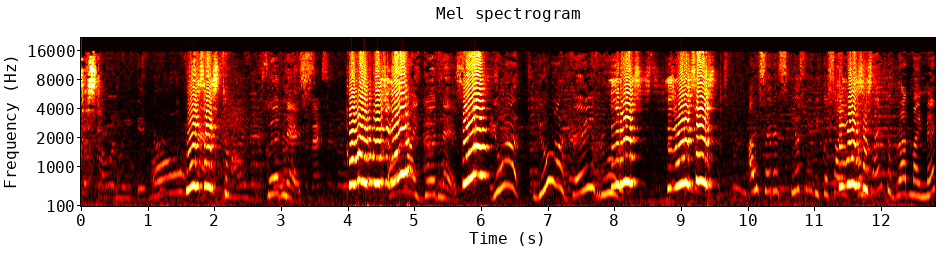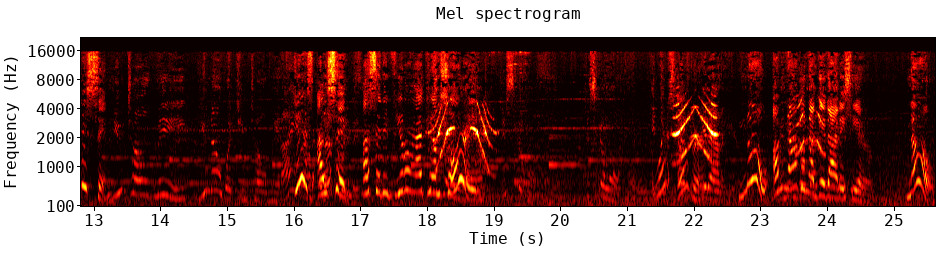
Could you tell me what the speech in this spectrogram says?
Racist. Oh, Racist. my goodness. Come on, Mexico. Oh my goodness. You are, you are very rude. Racist. It's racist. I said, excuse me because I'm, It's I'm trying to grab my medicine. You told me. You know what you told me, and I Yes, I said. I said, if you don't like it, I'm sorry. Just go on. Just go on. Get Whatever. Get out of here. No, I'm not gonna get out of here. No.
